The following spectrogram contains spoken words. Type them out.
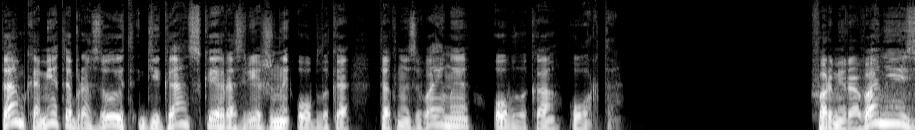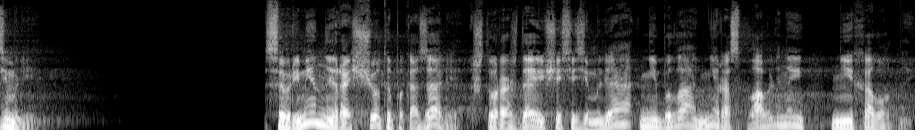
Там комета образует гигантское разреженное облако, так называемое облако Орта. Формирование Земли Современные расчеты показали, что рождающаяся Земля не была ни расплавленной, ни холодной.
